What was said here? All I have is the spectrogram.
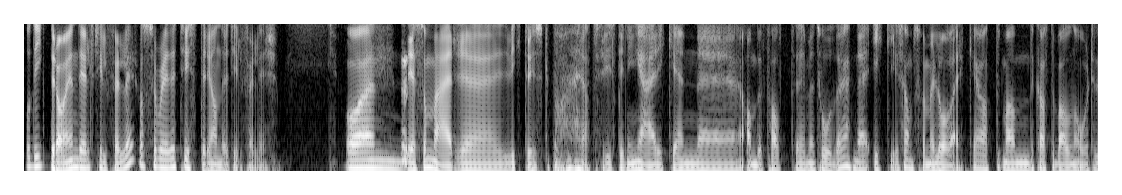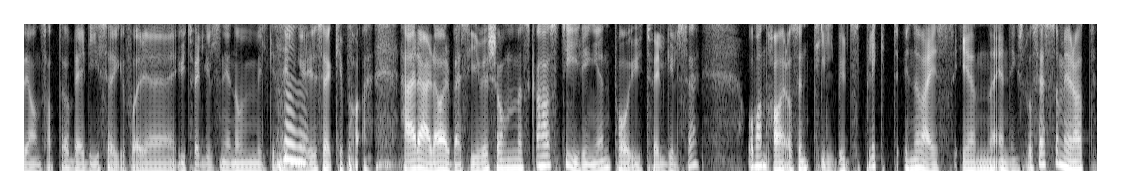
Og det gikk bra i en del tilfeller, og så ble det tvister i andre tilfeller. Og det som er uh, viktig å huske på, er at fristilling er ikke en uh, anbefalt uh, metode. Det er ikke i samsvar med lovverket at man kaster ballen over til de ansatte og ber de sørge for utvelgelsen gjennom hvilke stillinger de søker på. Her er det arbeidsgiver som skal ha styringen på utvelgelse. Og man har også en tilbudsplikt underveis i en endringsprosess som gjør at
